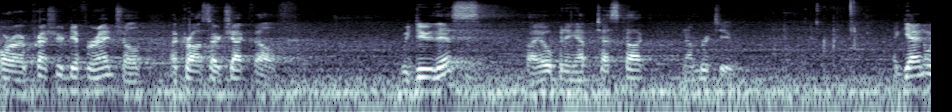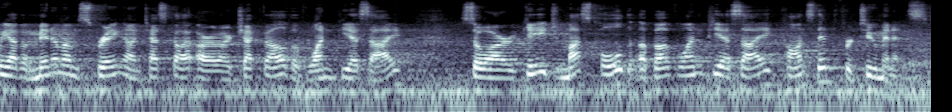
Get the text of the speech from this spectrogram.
or our pressure differential across our check valve. We do this by opening up test cock number two. Again, we have a minimum spring on test our check valve of 1 psi. So our gauge must hold above 1 psi constant for two minutes.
